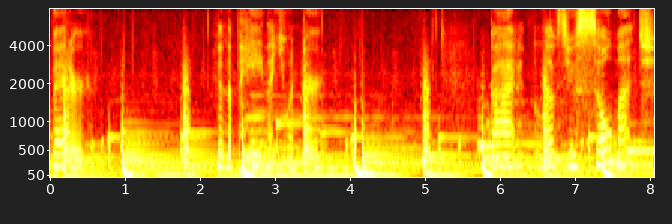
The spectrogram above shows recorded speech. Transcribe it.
better than the pain that you endure. God loves you so much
